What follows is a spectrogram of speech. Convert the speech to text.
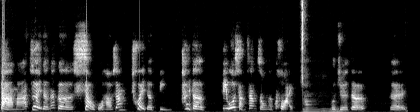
打麻醉的那个效果好像退的比退的比我想象中的快，哦，我觉得对，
